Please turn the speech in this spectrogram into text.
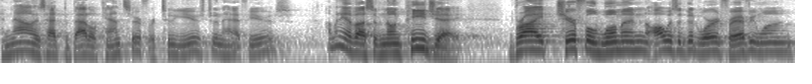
and now has had to battle cancer for two years, two and a half years. How many of us have known PJ? Bright, cheerful woman, always a good word for everyone.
